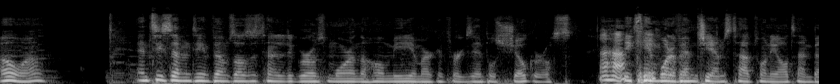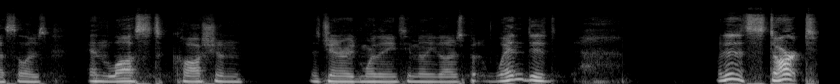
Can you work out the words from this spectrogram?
oh wow. NC-17 films also tended to gross more on the home media market. For example, Showgirls Uh-huh. became see? one of MGM's top 20 all-time bestsellers, and Lust, Caution has generated more than 18 million dollars. But when did when did it start?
